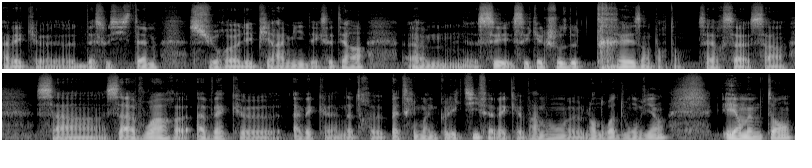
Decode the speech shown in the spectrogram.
avec Dassault Systèmes sur les pyramides, etc. Euh, c'est quelque chose de très important. Ça, a à voir avec, euh, avec notre patrimoine collectif, avec vraiment euh, l'endroit d'où on vient. Et en même temps,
